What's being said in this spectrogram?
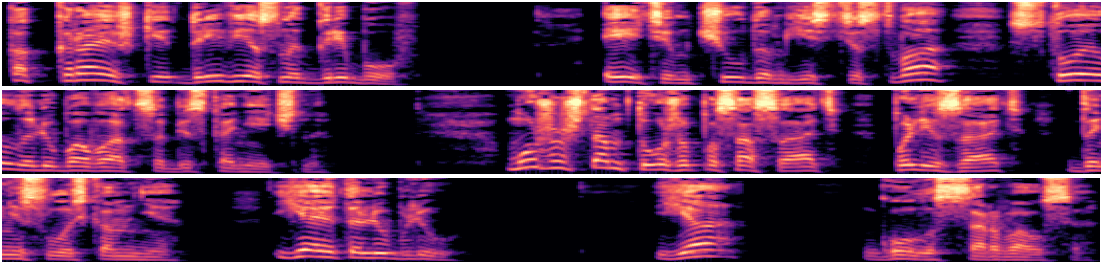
как краешки древесных грибов. Этим чудом естества стоило любоваться бесконечно. «Можешь там тоже пососать, полизать», — донеслось ко мне. «Я это люблю». «Я...» — голос сорвался.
